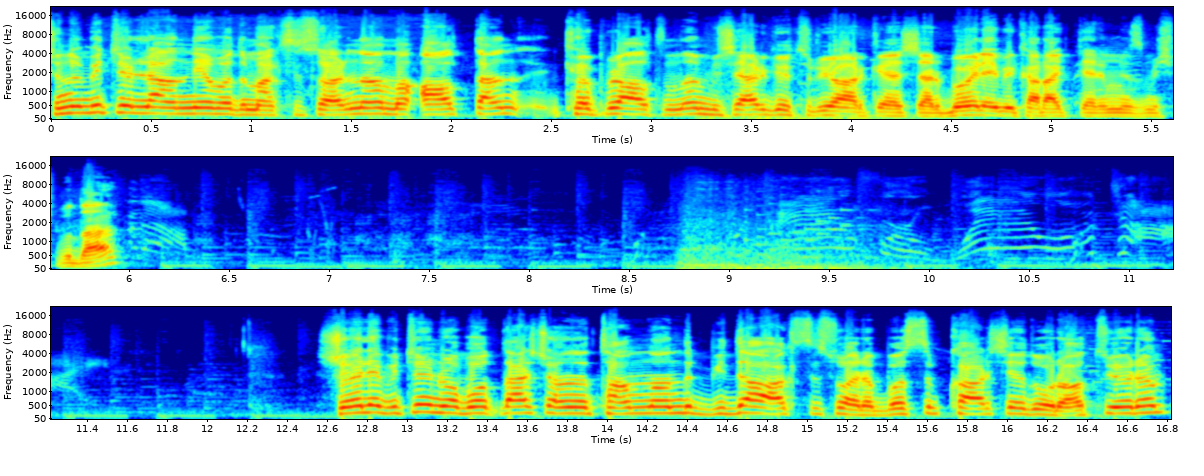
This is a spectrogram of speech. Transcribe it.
Şunu bir türlü anlayamadım aksesuarını ama alttan köprü altından bir götürüyor arkadaşlar. Böyle bir karakterimizmiş bu da. Şöyle bütün robotlar şu anda tamlandı. Bir daha aksesuara basıp karşıya doğru atıyorum.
